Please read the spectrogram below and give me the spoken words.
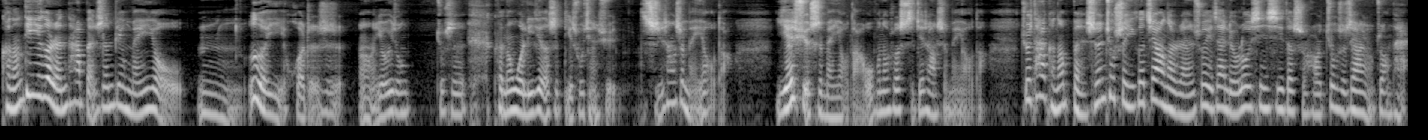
可能第一个人他本身并没有嗯恶意，或者是嗯有一种就是可能我理解的是抵触情绪，实际上是没有的，也许是没有的，我不能说实际上是没有的，就是他可能本身就是一个这样的人，所以在流露信息的时候就是这样一种状态，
